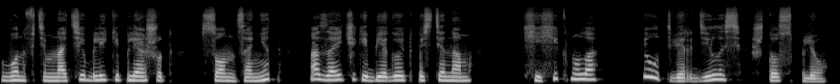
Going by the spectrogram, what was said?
вон в темноте блики пляшут, солнца нет, а зайчики бегают по стенам. Хихикнула и утвердилась, что сплю.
